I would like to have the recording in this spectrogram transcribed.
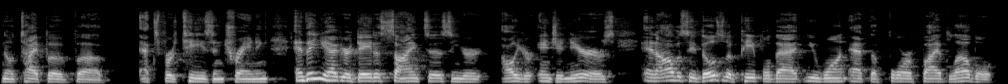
you know, type of uh, expertise and training. And then you have your data scientists and your all your engineers, and obviously those are the people that you want at the four or five level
